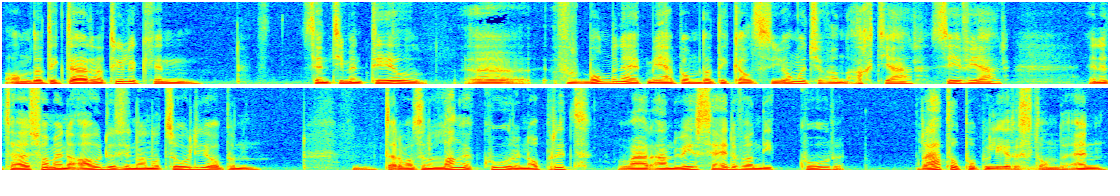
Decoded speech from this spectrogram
Omdat ik daar natuurlijk een sentimenteel uh, verbondenheid mee heb, omdat ik als jongetje van acht jaar, zeven jaar, in het huis van mijn ouders in Anatolië op een. Daar was een lange koer, een oprit, waar aan weerszijden van die koer ratelpopulieren stonden. En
